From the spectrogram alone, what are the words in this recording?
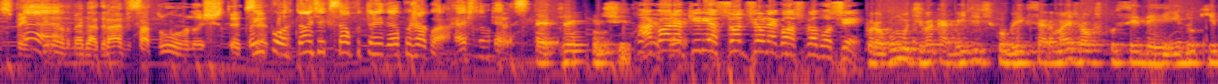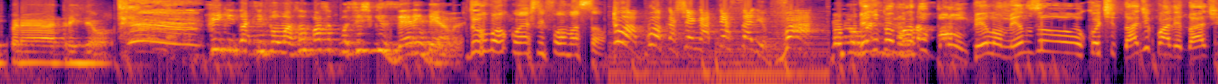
Super É. Nintendo, Mega Drive, Saturno, O etc. importante é que saiu pro 3DO e pro Jaguar. O resto não interessa. É, gente, Agora eu queria só dizer um negócio pra você. por algum motivo acabei de descobrir que saíram mais jogos pro CDI do que pra 3DO. Fiquem com essa informação, façam o que vocês quiserem dela. Durmam com essa informação. Tua boca chega até salivar! Pelo lado bom, pelo menos a quantidade e qualidade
